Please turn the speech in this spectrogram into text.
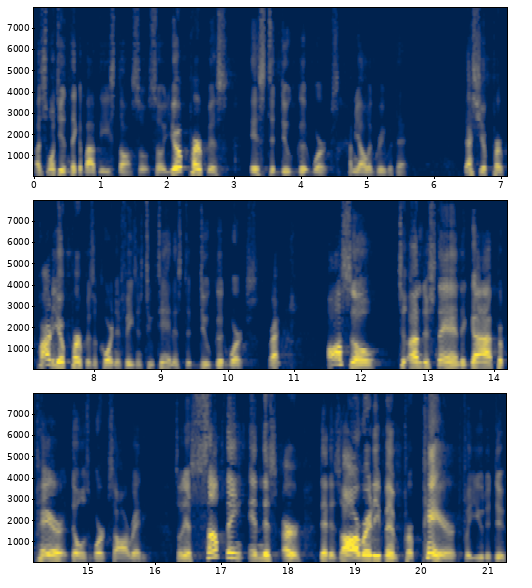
I just want you to think about these thoughts. So, so your purpose is to do good works. How many y'all agree with that? That's your purpose. Part of your purpose, according to Ephesians 2.10, is to do good works, right? Also, to understand that God prepared those works already. So there's something in this earth that has already been prepared for you to do.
